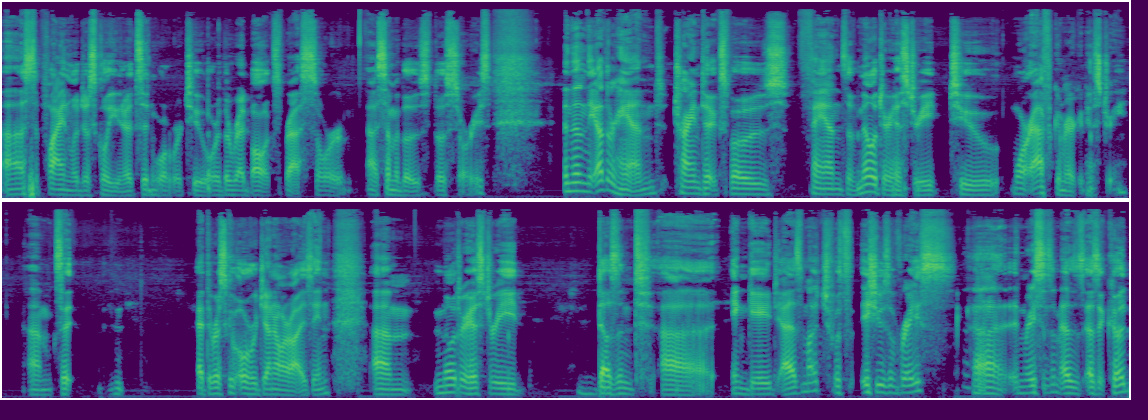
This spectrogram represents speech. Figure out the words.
uh, supply and logistical units in World War II, or the Red Ball Express, or uh, some of those those stories. And then on the other hand, trying to expose fans of military history to more African American history. Um, it, at the risk of overgeneralizing, um, military history doesn't uh, engage as much with issues of race uh, and racism as, as it could.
